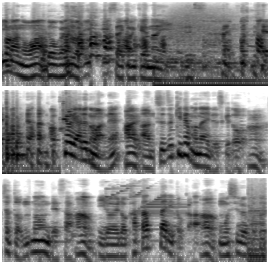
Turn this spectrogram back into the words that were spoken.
今のは動画には一切関係ないです。はい。で、あの、今日やるのはね、はいあの、続きでもないですけど、うんちょっと飲んでさ、うん。いろいろ語ったりとか、う面白いこととか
